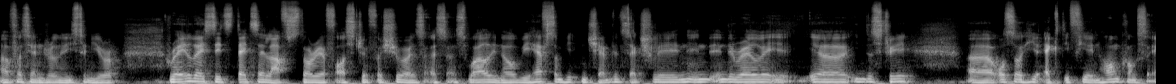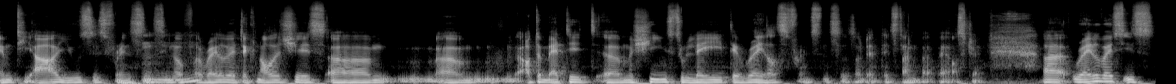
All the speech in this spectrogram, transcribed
uh, for Central and Eastern Europe. Railways, it's, that's a love story of Austria for sure as, as, as well. You know, we have some hidden champions actually in, in, in the railway uh, industry uh, also here active here in Hong Kong. So MTR uses, for instance, mm-hmm. you know, for mm-hmm. railway technologies, um, um, automated uh, machines to lay the rails, for instance. So, that, that's done by, by Austria. Uh, railways is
